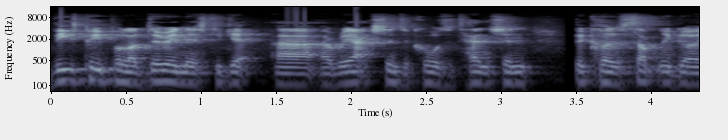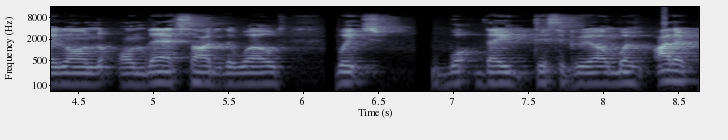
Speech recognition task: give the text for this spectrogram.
These people are doing this to get uh, a reaction to cause attention because something going on on their side of the world, which what they disagree on. With I don't,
